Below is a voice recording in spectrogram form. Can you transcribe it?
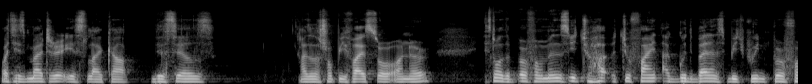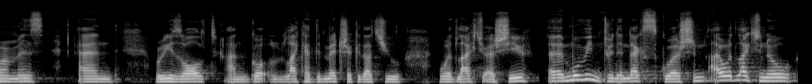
what is matter is like uh, the sales as a shopify store owner it's not the performance you need to have to find a good balance between performance and result and go like at the metric that you would like to achieve uh, moving to the next question i would like to know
